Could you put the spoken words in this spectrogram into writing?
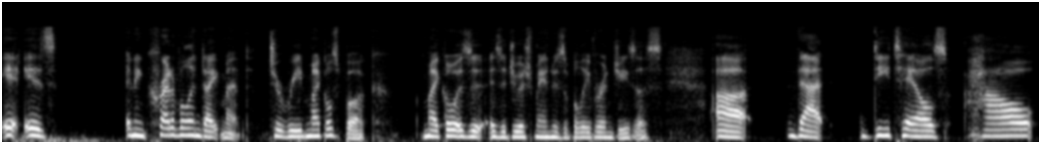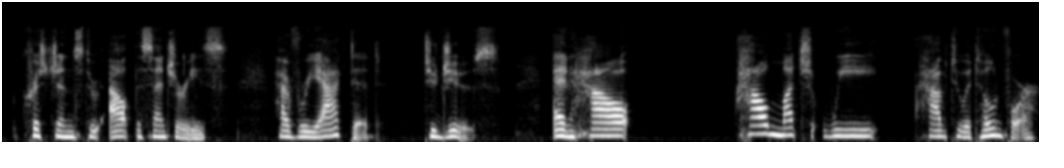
it is an incredible indictment to read Michael's book. Michael is a, is a Jewish man who's a believer in Jesus, uh, that details how Christians throughout the centuries have reacted to Jews and how how much we have to atone for.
